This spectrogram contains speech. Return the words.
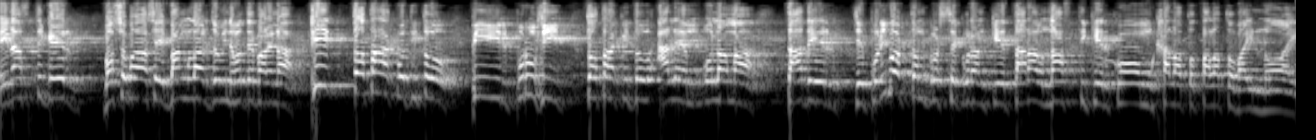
এই নাস্তিকের বসবাস এই বাংলার জমিন হতে পারে না, ঠিক তথা কথিত পীর, পুরোহিত, তথাকথিত আলেম, ওলামা, তাদের যে পরিবর্তন করছে কোরআনকে, তারাও নাস্তিকের কম খালাতো তালাতো ভাই নয়।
